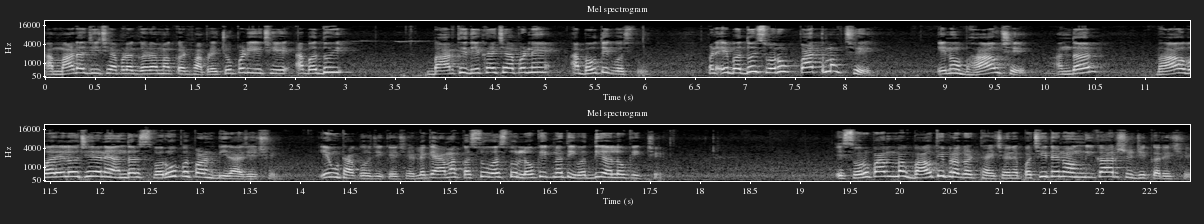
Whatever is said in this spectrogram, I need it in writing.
આ માળાજી છે આપણા ગળામાં કંઠમાં આપણે ચોપડીએ છીએ, આ બધું બહારથી દેખાય છે આપણને આ ભૌતિક વસ્તુ. પણ એ બધું સ્વરૂપાત્મક છે. એનો ભાવ છે. અંદર ભાવ ભરેલો છે અને અંદર સ્વરૂપ પણ બિરાજે છે. એવું ઠાકોરજી કહે છે. એટલે કે આમાં કશું વસ્તુ લૌકિક નથી, બધી અલૌકિક છે. એ સ્વરૂપાત્મક ભાવથી પ્રગટ થાય છે અને પછી તેનો અંગીકાર શ્રીજી કરે છે.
